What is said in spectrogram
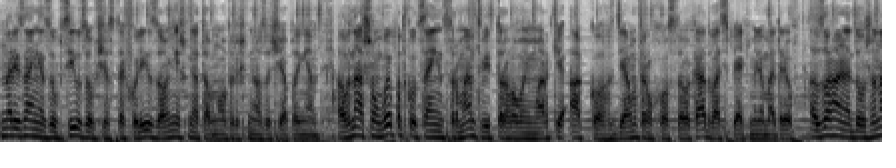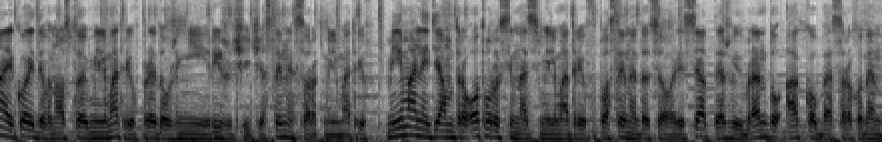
нарізання зубців з обчастих коліс зовнішнього та внутрішнього зачеплення. А в нашому випадку це інструмент від торгової марки Акко з діаметром хвостовика 25 мм, а загальна довжина якої 90 мм при довжині ріжучої частини 40 мм. Мінімальний діаметр отвору 17 мм. Пластини до цього різця теж від бренду Акко B41,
